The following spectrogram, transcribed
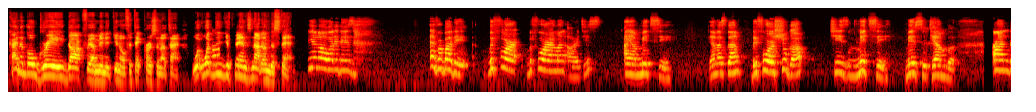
kind of go gray dark for a minute, you know, for take personal time. What what uh, did your fans not understand? you know what it is? Everybody before before i'm an artist i am mitzi. You understand? Before sugar she's mitzi mitzi campbell. And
